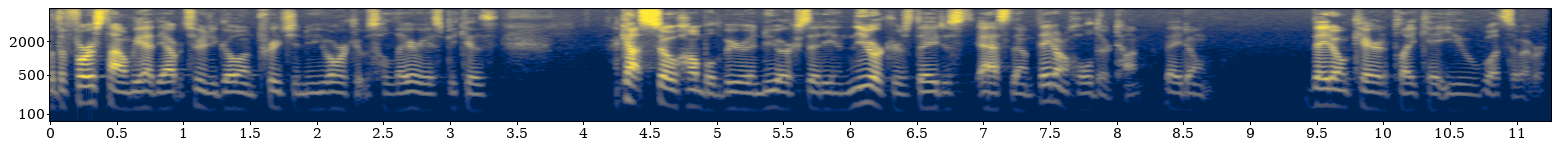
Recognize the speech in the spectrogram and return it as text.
But the first time we had the opportunity to go and preach in New York, it was hilarious because I got so humbled. We were in New York City, and New Yorkers, they just ask them. They don't hold their tongue. They don't. They don't care to placate you whatsoever.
